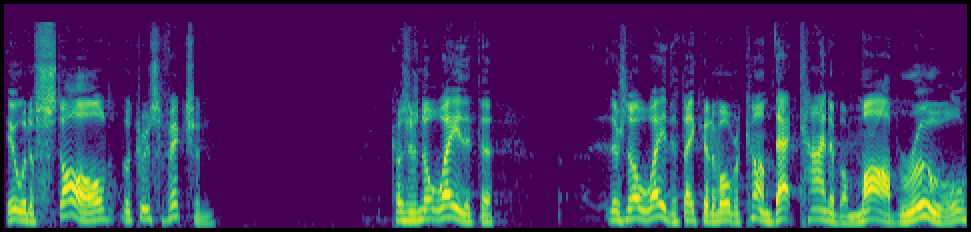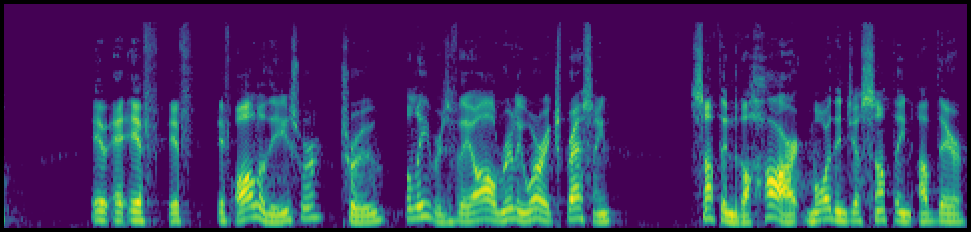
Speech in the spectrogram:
it would have stalled the crucifixion. Because there's no way that the there's no way that they could have overcome that kind of a mob rule if, if, if, if all of these were true believers, if they all really were expressing something to the heart more than just something of their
